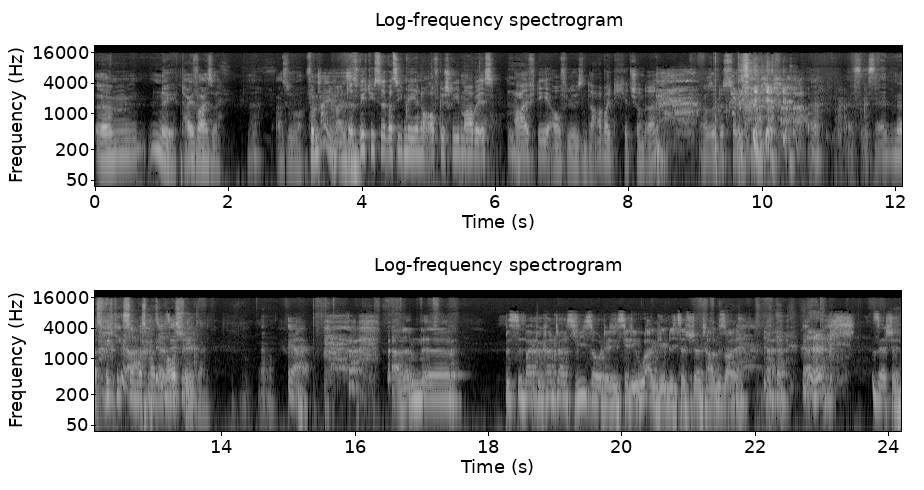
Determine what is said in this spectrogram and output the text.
Ähm, nee, teilweise. Also für Teilweise. das Wichtigste, was ich mir hier noch aufgeschrieben habe, ist AfD auflösen. Da arbeite ich jetzt schon dran. Also das, nicht, ja, das, ist, äh, das Wichtigste ja, muss man sich rausfiltern. Ja. ja. ja. dann äh, bist du bald bekannter als Rezo, der die CDU angeblich zerstört haben soll. Sehr schön.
